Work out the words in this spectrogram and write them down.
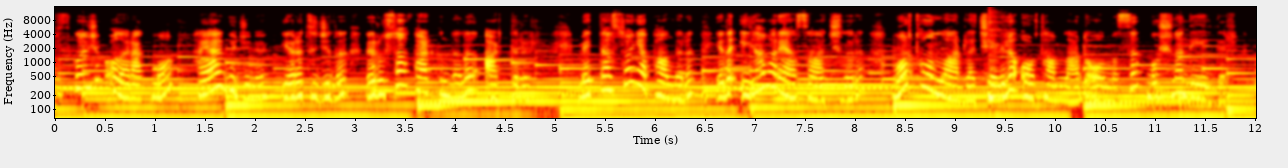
Psikolojik olarak mor, hayal gücünü, yaratıcılığı ve ruhsal farkındalığı arttırır. Meditasyon yapanların ya da ilham arayan sanatçıların mor tonlarla çevrili ortamlarda olması boşuna değildir.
